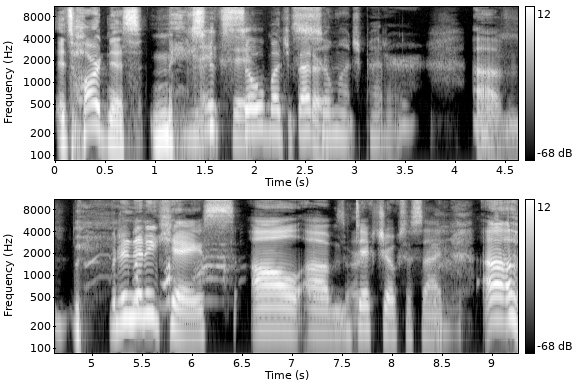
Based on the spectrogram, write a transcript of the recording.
its hardness makes, Makes it, it so much better. so much better um but in any case all um Sorry. dick jokes aside uh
